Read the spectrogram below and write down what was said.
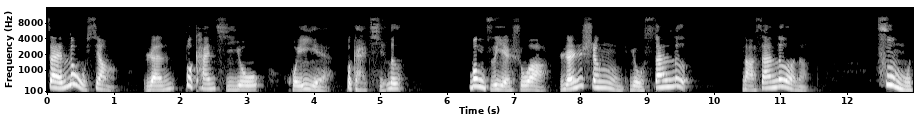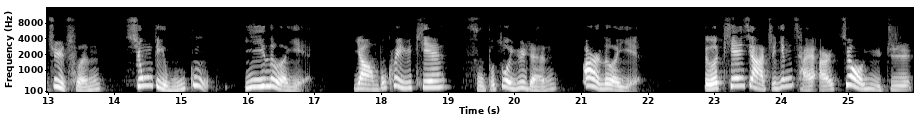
在陋巷，人不堪其忧，回也不改其乐。孟子也说啊，人生有三乐，哪三乐呢？父母俱存，兄弟无故。一乐也，养不愧于天，俯不作于人；二乐也，得天下之英才而教育之；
